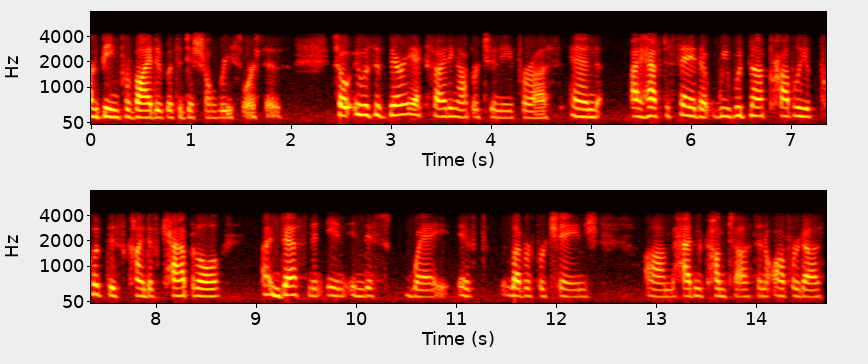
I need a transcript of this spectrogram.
are being provided with additional resources. So it was a very exciting opportunity for us. And I have to say that we would not probably have put this kind of capital investment in in this way if Lever for Change um, hadn't come to us and offered us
